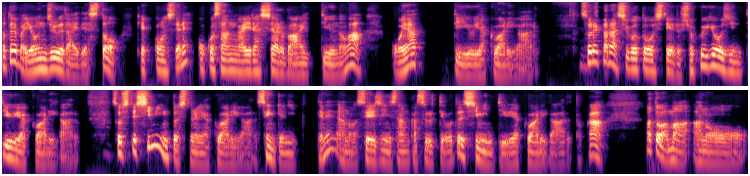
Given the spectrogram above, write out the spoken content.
例えば40代ですと、結婚してね、お子さんがいらっしゃる場合っていうのは、親っていう役割がある。それから仕事をしている職業人っていう役割がある。そして市民としての役割がある。選挙に行ってね、あの、政治に参加するっていうことで市民っていう役割があるとか、あとはまあ、あの、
